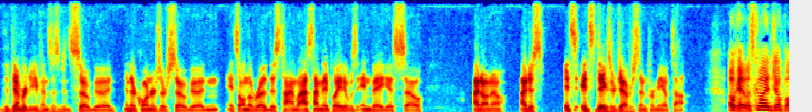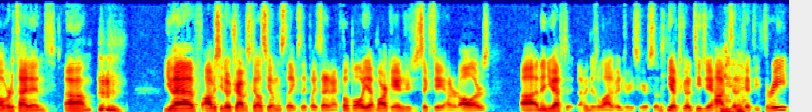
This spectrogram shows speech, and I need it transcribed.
the Denver defense has been so good, and their corners are so good, and it's on the road this time. Last time they played, it was in Vegas. So I don't know. I just it's it's Diggs or Jefferson for me up top. Okay, let's go ahead and jump over to tight ends. Um, you have obviously no Travis Kelce on the slate because they play Saturday Night Football. You have Mark Andrews, who's sixty eight hundred dollars, uh, and then you have to. I mean, there's a lot of injuries here, so you have to go to T.J. Hockenson at fifty three.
